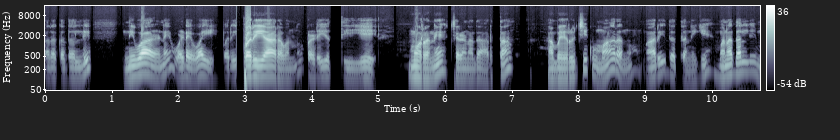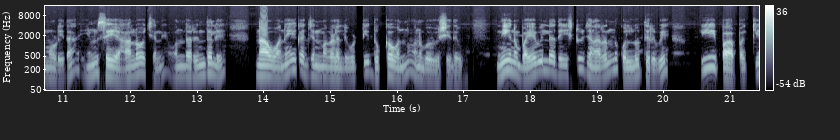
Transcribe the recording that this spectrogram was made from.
ನರಕದಲ್ಲಿ ನಿವಾರಣೆ ಒಡೆವೈ, ಪರಿ, ಪರಿಹಾರವನ್ನು ಪಡೆಯುತ್ತೀಯೇ. ಮೂರನೇ ಚರಣದ ಅರ್ಥ ಅಭಯರುಚಿ ಕುಮಾರನು ಮಾರಿದತ್ತನಿಗೆ ಮನದಲ್ಲಿ ಮೂಡಿದ ಹಿಂಸೆಯ ಆಲೋಚನೆ ಒಂದರಿಂದಲೇ ನಾವು ಅನೇಕ ಜನ್ಮಗಳಲ್ಲಿ ಹುಟ್ಟಿ ದುಃಖವನ್ನು ಅನುಭವಿಸಿದೆವು. ನೀನು ಭಯವಿಲ್ಲದೆ ಇಷ್ಟು ಜನರನ್ನು ಕೊಲ್ಲುತ್ತಿರುವೆ. ಈ ಪಾಪಕ್ಕೆ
